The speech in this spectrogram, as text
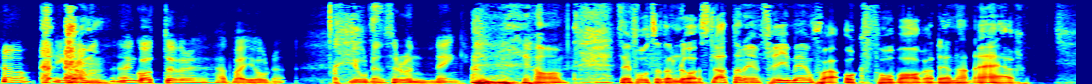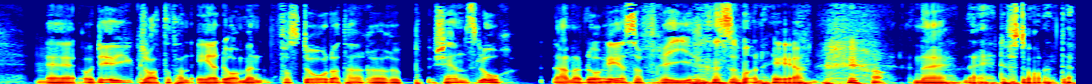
Ja. Den har gått över halva jorden. Jordens rundning. Ja, sen fortsätter han då. Zlatan är en fri människa och får vara den han är. Eh, och det är ju klart att han är då, men förstår du att han rör upp känslor? När han då är så fri som han är. Ja. Nej, nej, det förstår han inte.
